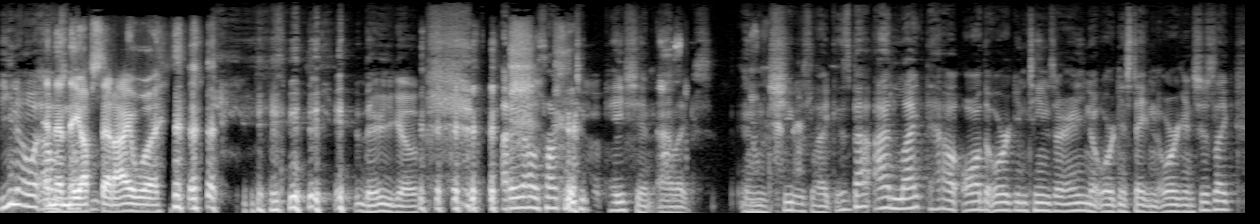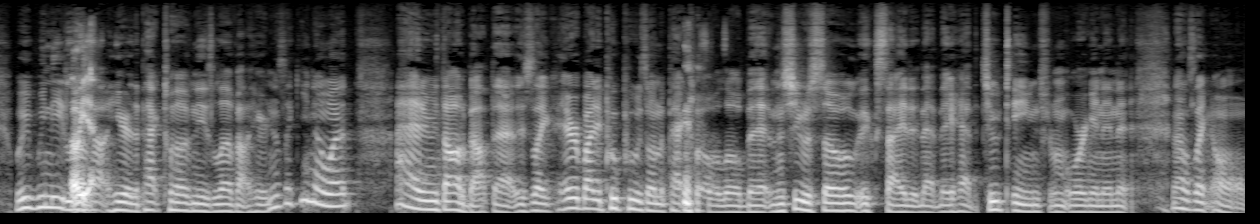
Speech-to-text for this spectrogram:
You know, and then they talking... upset Iowa. there you go. I, I was talking to a patient, Alex, and she was like, "It's about." I liked how all the Oregon teams are in. You know, Oregon State and Oregon. She's like, "We we need oh, love oh, yeah. out here. The Pac-12 needs love out here." And it's like, you know what? I hadn't even thought about that. It's like everybody poo poos on the Pac-12 a little bit, and she was so excited that they had two teams from Oregon in it, and I was like, "Oh,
